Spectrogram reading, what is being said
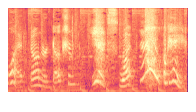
What? No introduction? Yes! What? No! Okay!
